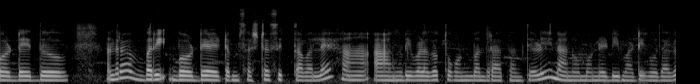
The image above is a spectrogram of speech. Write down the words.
ಬರ್ಡೇದು ಅಂದ್ರೆ ಬರೀ ಬರ್ಡೇ ಐಟಮ್ಸ್ ಅಷ್ಟೇ ಸಿಗ್ತಾವಲ್ಲೇ. ಆ ಅಂಗಡಿ ಒಳಗೆ ತೊಗೊಂಡು ಬಂದ್ರಾತಂತೇಳಿ ನಾನು ಮೊನ್ನೆ ಡಿಮಾರ್ಟಿಗೆ ಹೋದಾಗ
